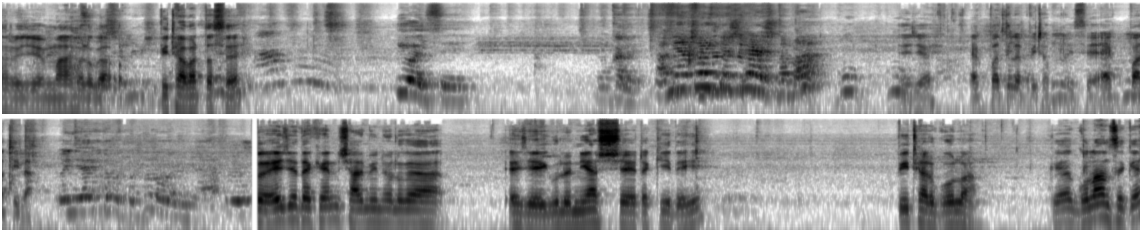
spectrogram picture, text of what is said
আর ওই যে মা হলো গা পিঠা বাড়তেছে এই যে। এক পাতিলা পিঠা ফুটাইছে এক পাতিলা। তো এই যে দেখেন শারমিন হলো এই যে এইগুলো নিয়ে আসছে এটা কি দেখি? পিঠার গোলা। কে? গোলা আনছে কে?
